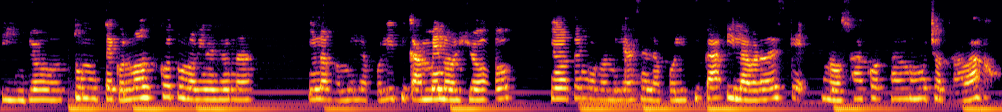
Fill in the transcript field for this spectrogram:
y yo, tú te conozco, tú no vienes de una, de una familia política, menos yo, yo no tengo familiares en la política y la verdad es que nos ha costado mucho trabajo.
